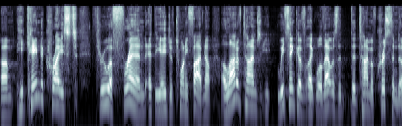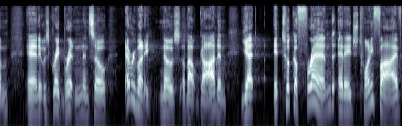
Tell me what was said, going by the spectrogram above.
Um, he came to Christ through a friend at the age of 25. Now, a lot of times we think of like, well, that was the, the time of Christendom, and it was Great Britain, and so everybody knows about God, and yet it took a friend at age 25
